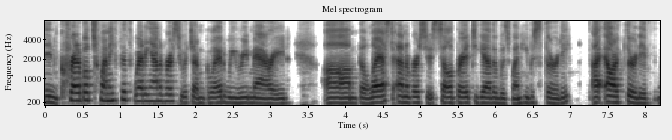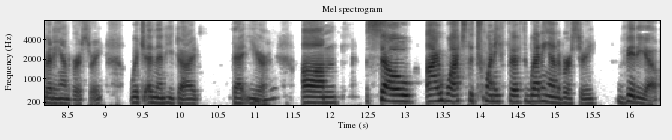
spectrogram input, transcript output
incredible 25th wedding anniversary, which I'm glad we remarried. Um, the last anniversary we celebrated together was when he was 30, uh, our 30th wedding anniversary, which, and then he died that year. Um, so I watched the 25th wedding anniversary video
